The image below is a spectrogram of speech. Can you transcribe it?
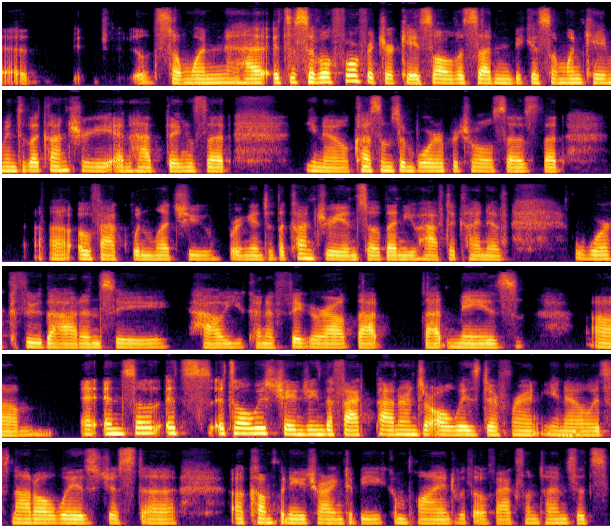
uh, someone ha- it's a civil forfeiture case all of a sudden because someone came into the country and had things that, you know, Customs and Border Patrol says that uh, OFAC wouldn't let you bring into the country, and so then you have to kind of work through that and see how you kind of figure out that that maze. Um, and, and, so it's it's always changing. The fact patterns are always different you know mm-hmm. it's not always just a, a company trying to be compliant with ofac sometimes it's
